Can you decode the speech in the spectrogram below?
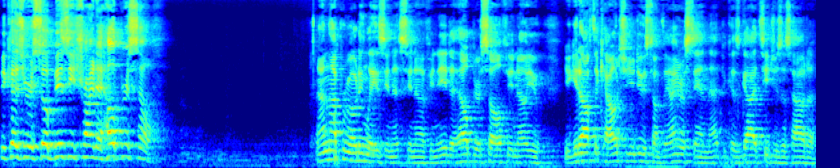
because you're so busy trying to help yourself. I'm not promoting laziness, you know, if you need to help yourself, you know, you, you get off the couch and you do something. I understand that because God teaches us how to,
